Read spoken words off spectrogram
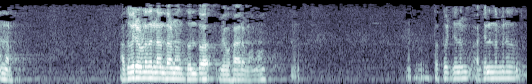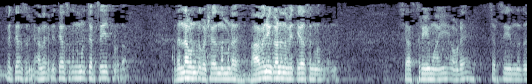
എന്നർത്ഥം. അതുവരെ ഉള്ളതെല്ലാം എന്താണ്? ദ്വന്ദ്വ വ്യവഹാരമാണോ തത്വജ്ഞനും അജ്ഞനും തമ്മിൽ വ്യത്യാസം വ്യത്യാസമൊക്കെ നമ്മൾ ചർച്ച ചെയ്തിട്ടുള്ളതാണ്. അതെല്ലാം ഉണ്ട് പക്ഷെ അത് നമ്മുടെ ഭാവനയിൽ കാണുന്ന വ്യത്യാസങ്ങളൊന്നുമല്ല. ശാസ്ത്രീയമായി അവിടെ ചർച്ച ചെയ്യുന്നത്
